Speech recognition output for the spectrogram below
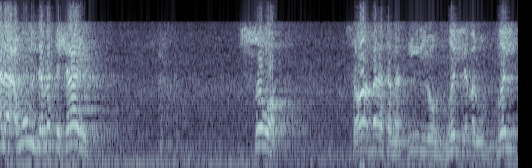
على عموم زي ما انت شايف الصور سواء بقى تماثيل له ظل ملوش ظل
